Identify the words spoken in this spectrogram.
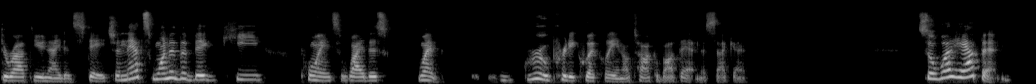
throughout the United States. And that's one of the big key points why this went grew pretty quickly, and I'll talk about that in a second. So what happened?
